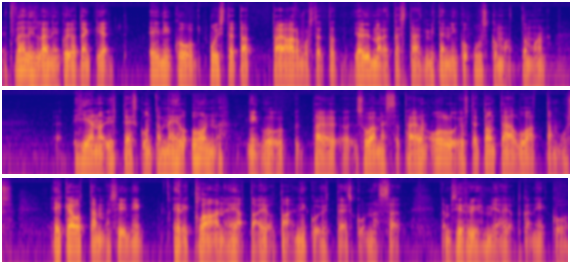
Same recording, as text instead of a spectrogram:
että välillä niin kuin jotenkin ei niin kuin muisteta tai arvosteta ja ymmärretä sitä, että miten niin kuin uskomattoman hieno yhteiskunta meillä on niin kuin, tai Suomessa tai on ollut just, että on tämä luottamus, eikä ole tämmöisiä niin eri klaaneja tai jotain niin kuin yhteiskunnassa, tämmöisiä ryhmiä, jotka niin kuin,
